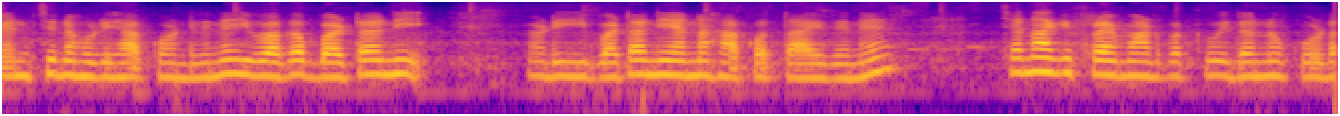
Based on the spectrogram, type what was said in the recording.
ಮೆಣಸಿನ ಹುಡಿ ಹಾಕ್ಕೊಂಡಿದ್ದೀನಿ. ಇವಾಗ ಬಟಾಣಿ, ನೋಡಿ, ಈ ಬಟಾಣಿಯನ್ನು ಹಾಕೋತಾ ಇದ್ದೇನೆ. ಚೆನ್ನಾಗಿ ಫ್ರೈ ಮಾಡಬೇಕು ಇದನ್ನು ಕೂಡ.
